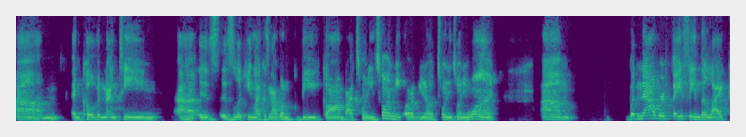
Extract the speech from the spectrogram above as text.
um, and covid-19 uh, is is looking like it's not going to be gone by 2020 or you know 2021 um, but now we're facing the like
